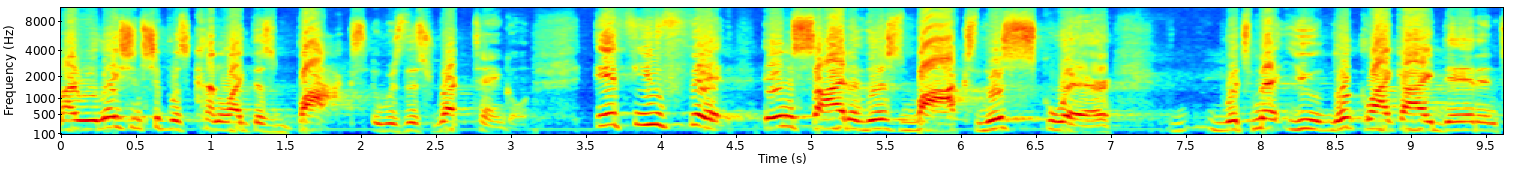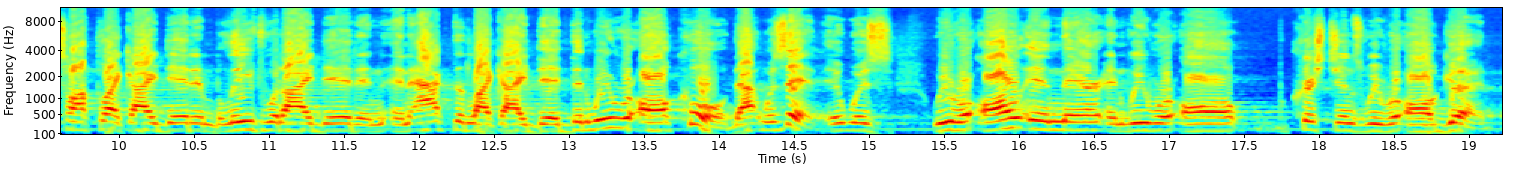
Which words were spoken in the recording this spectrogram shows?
my relationship was kind of like this box. It was this rectangle. If you fit inside of this box this square which meant you looked like i did and talked like i did and believed what i did and, and acted like i did then we were all cool. That was it. It was we were all in there and we were all christians. We were all good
